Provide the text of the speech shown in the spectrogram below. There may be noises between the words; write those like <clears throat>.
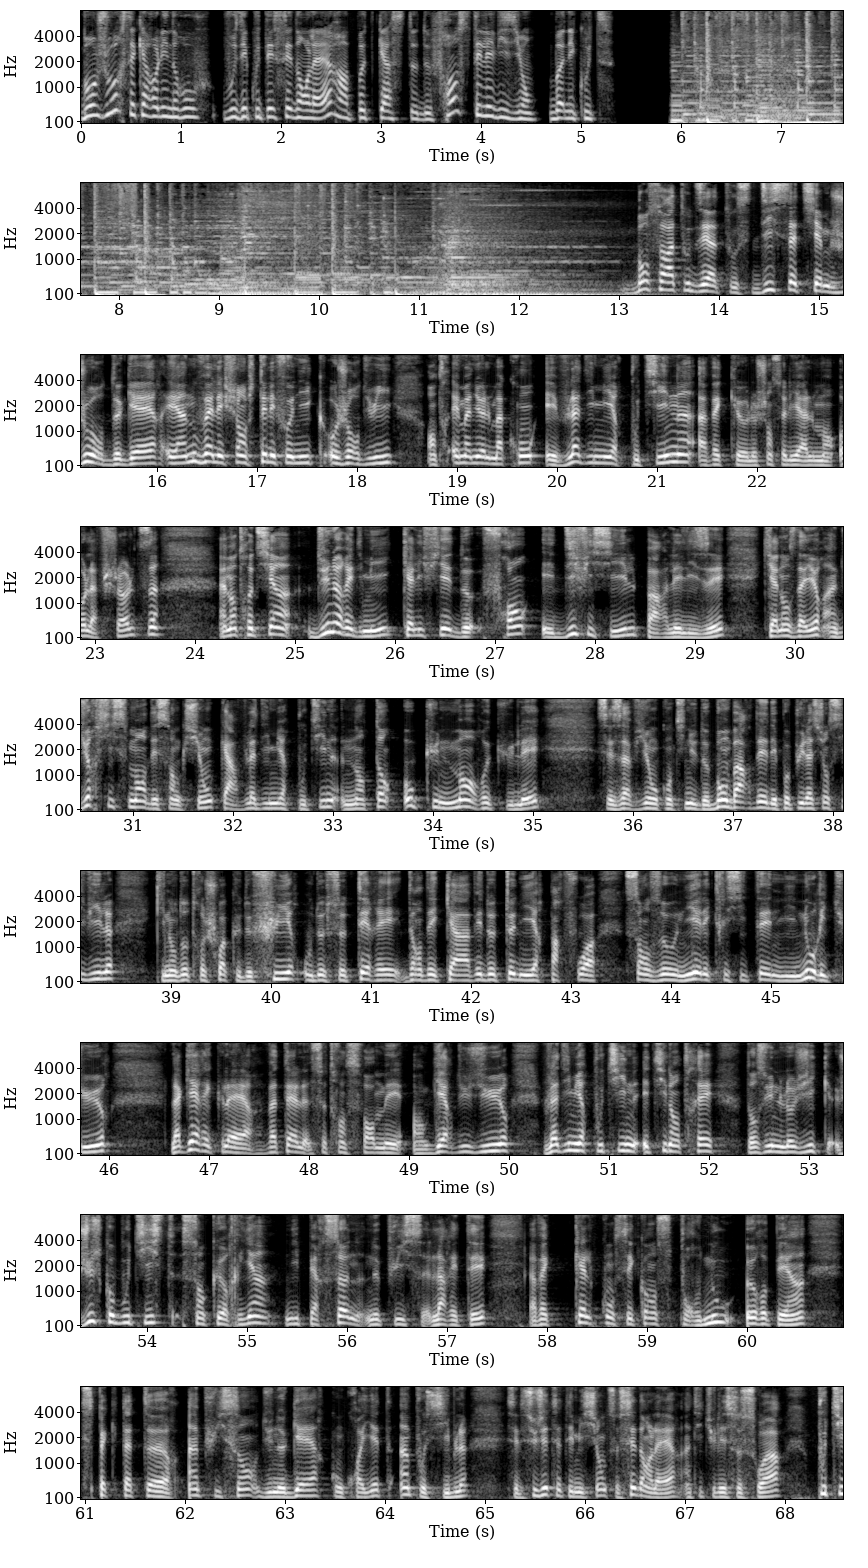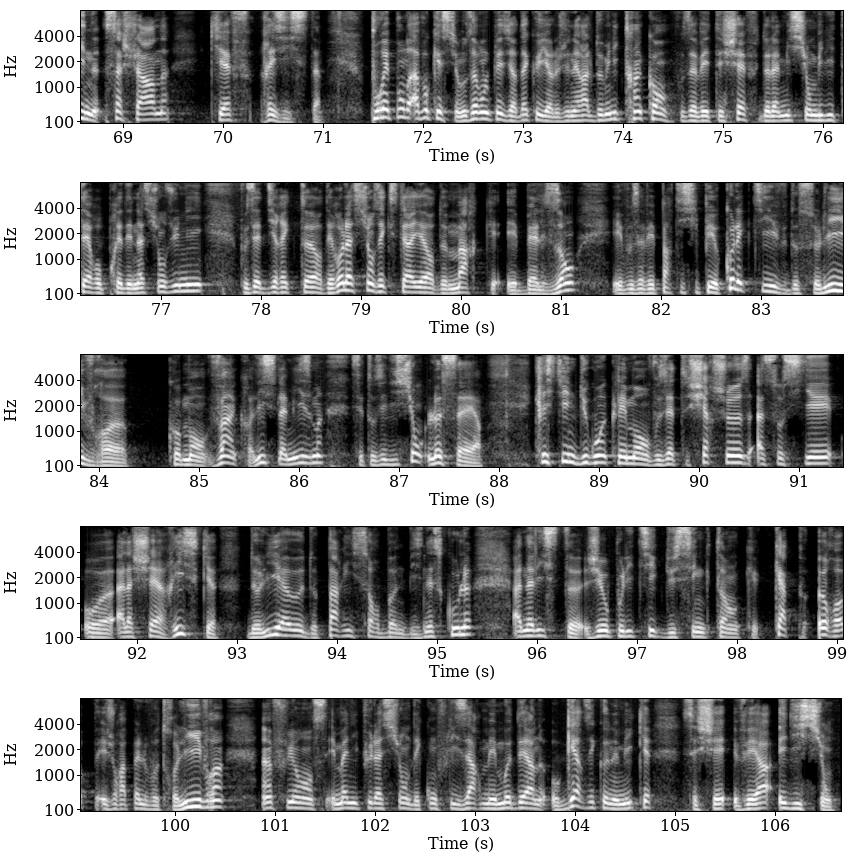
Bonjour, c'est Caroline Roux. Vous écoutez C'est dans l'air, un podcast de France Télévisions. Bonne écoute. Bonsoir à toutes et à tous. 17e jour de guerre et un nouvel échange téléphonique aujourd'hui entre Emmanuel Macron et Vladimir Poutine avec euh, le chancelier allemand Olaf Scholz. Un entretien d'une heure et demie qualifié de franc et difficile par l'Élysée, qui annonce d'ailleurs un durcissement des sanctions car Vladimir Poutine n'entend aucunement reculer. Ces avions continuent de bombarder des populations civiles qui n'ont d'autre choix que de fuir ou de se terrer dans des caves et de tenir parfois sans eau, ni électricité, ni nourriture. La guerre éclair va-t-elle se transformer en guerre d'usure? Vladimir Poutine est-il entré dans une logique jusqu'au boutiste sans que rien ni personne ne puisse l'arrêter? Avec quelles conséquences pour nous, Européens, spectateurs impuissants d'une guerre qu'on croyait impossible? C'est le sujet de cette émission de ce C'est dans l'air, intitulée ce soir Poutine s'acharne Kiev résiste. Pour répondre à vos questions, nous avons le plaisir d'accueillir le général Dominique Trinquant. Vous avez été chef de la mission militaire auprès des Nations Unies. Vous êtes directeur des relations extérieures de Marc et Belzan et vous avez participé au collectif de ce livre Comment vaincre l'islamisme. C'est aux éditions Le Cerf. Christine Dugouin-Clément, vous êtes chercheuse associée à la chaire risque de l'IAE de Paris-Sorbonne Business School, analyste géopolitique du think tank CAP Europe. Et je rappelle votre livre, Influence et manipulation des conflits armés modernes aux guerres économiques. C'est chez VA Éditions.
